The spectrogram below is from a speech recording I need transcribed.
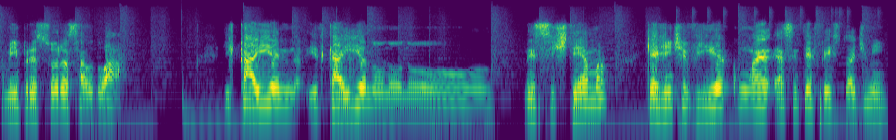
a minha impressora saiu do ar. E caía, e caía no, no- no- nesse sistema que a gente via com a- essa interface do admin.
